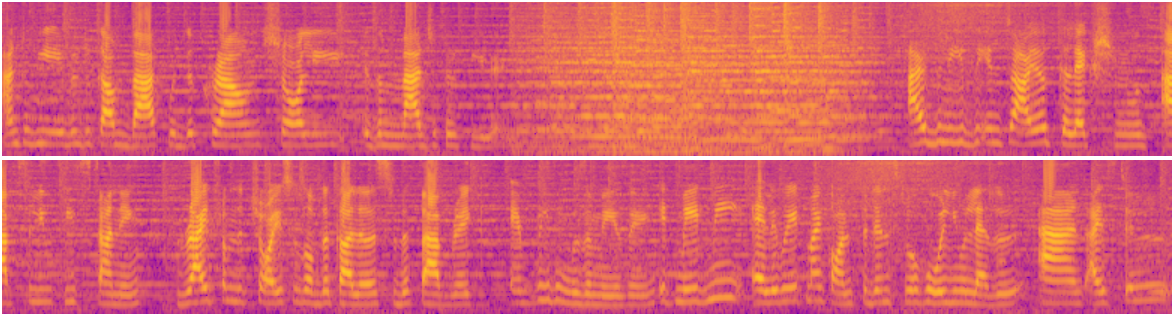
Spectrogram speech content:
and to be able to come back with the crown surely is a magical feeling. I believe the entire collection was absolutely stunning. Right from the choices of the colors to the fabric, everything was amazing. It made me elevate my confidence to a whole new level and I still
